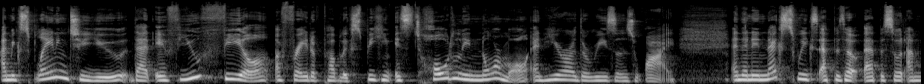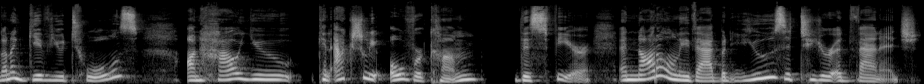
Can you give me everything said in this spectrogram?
I'm explaining to you that if you feel afraid of public speaking, it's totally normal. And here are the reasons why. And then in next week's episode, episode I'm going to give you tools on how you can actually overcome this fear. And not only that, but use it to your advantage.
